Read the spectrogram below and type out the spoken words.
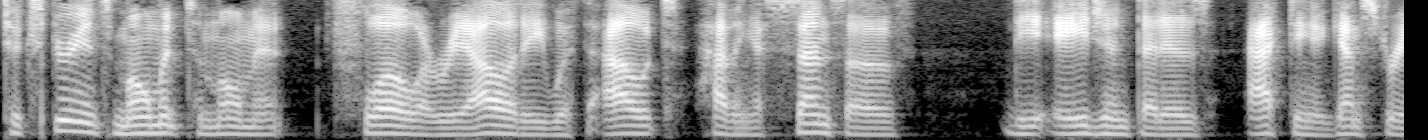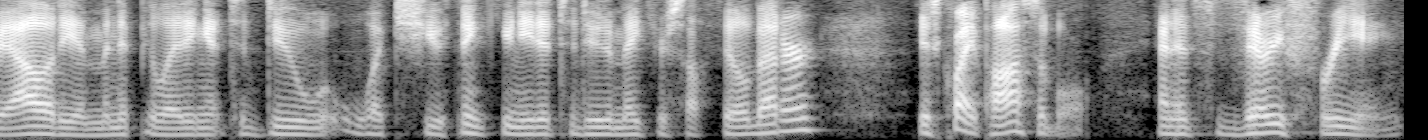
to experience moment to moment flow or reality without having a sense of the agent that is acting against reality and manipulating it to do what you think you need it to do to make yourself feel better is quite possible. And it's very freeing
